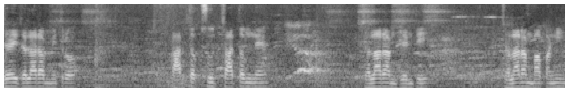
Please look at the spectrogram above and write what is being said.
જય જલારામ મિત્રો. કાર્તક સુદ સાતમને જલારામ જયંતિ. જલારામ બાપાની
